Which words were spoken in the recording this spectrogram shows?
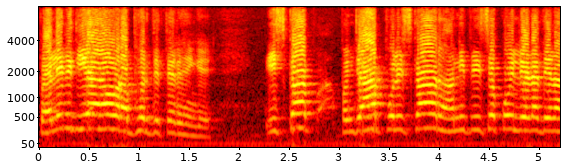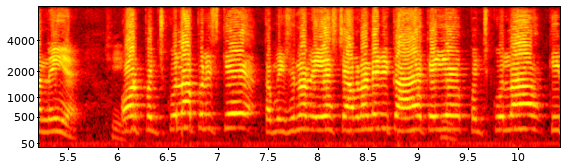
पहले भी दिया है और अब फिर देते रहेंगे। इसका पंजाब पुलिस का और हनीप्रीत से कोई लेना देना नहीं है। और पंचकुला पुलिस के कमिश्नर ए एस चावला ने भी कहा है कि ये पंचकुला की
